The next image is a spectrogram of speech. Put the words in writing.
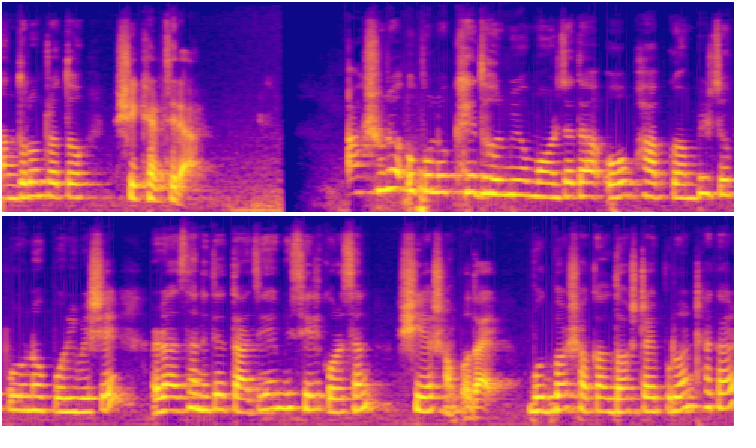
আন্দোলনরত শিক্ষার্থীরা। আশুরা উপলক্ষে ধর্মীয় মর্যাদা ও ভাবগম্ভীর্যপূর্ণ পরিবেশে রাজধানীতে তাজিয়া মিছিল করেছেন শিয়া সম্প্রদায়। বুধবার সকাল দশটায় পুরান ঢাকার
